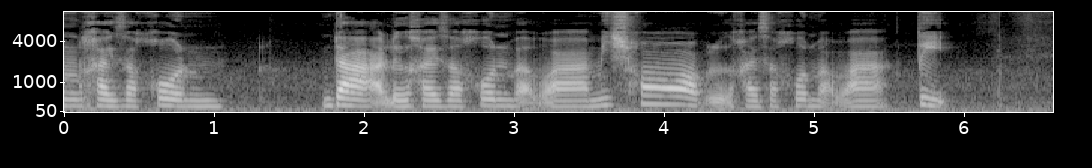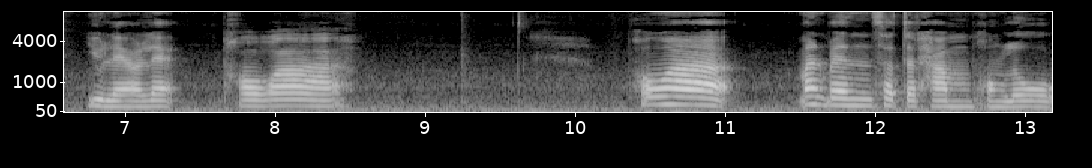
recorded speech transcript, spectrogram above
นใครสักคน ด่าหรือใครสักคนแบบว่าไม่ชอบหรือใครสักคนแบบว่า ติอยู่แล้วแหละ เพราะว่า เพราะว่า มันเป็นสัจธรรมของโลก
